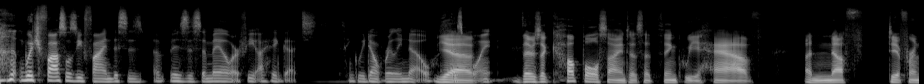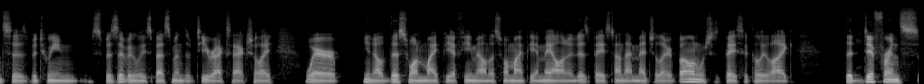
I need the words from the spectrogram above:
which fossils you find. This is a, is this a male or female? I think that's I think we don't really know at Yeah, this point. there's a couple scientists that think we have enough differences between specifically specimens of T Rex, actually, where, you know, this one might be a female, this one might be a male. And it is based on that medullary bone, which is basically like the difference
